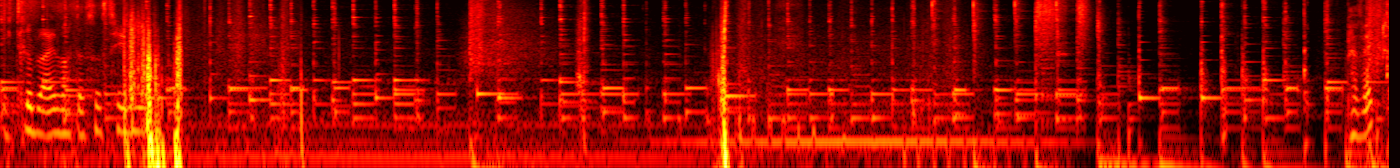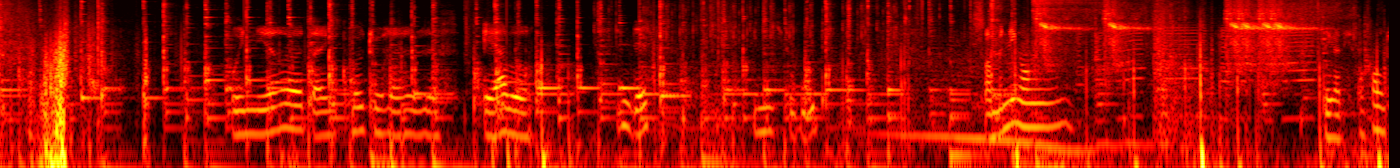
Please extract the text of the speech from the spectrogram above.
Ich triple einfach das System hier. Perfekt. Ruiniere dein kulturelles Erbe. In das bin ich so gut. Verminderung. Digga, die Sound.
